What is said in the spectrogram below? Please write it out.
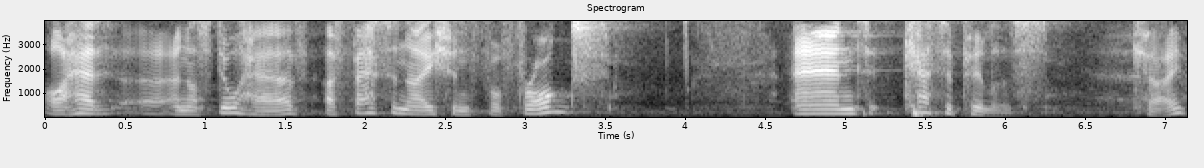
I had, uh, and I still have, a fascination for frogs and caterpillars. Okay?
